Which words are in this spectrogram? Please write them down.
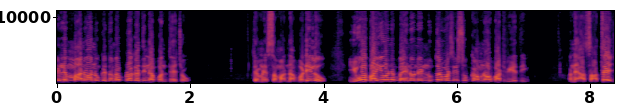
એટલે માનવાનું કે તમે પ્રગતિના પંથે છો. તેમણે સમાજના વડીલો, યુવા ભાઈઓ અને બહેનોને નૂતન વર્ષની શુભકામનાઓ પાઠવી હતી. અને આ સાથે જ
